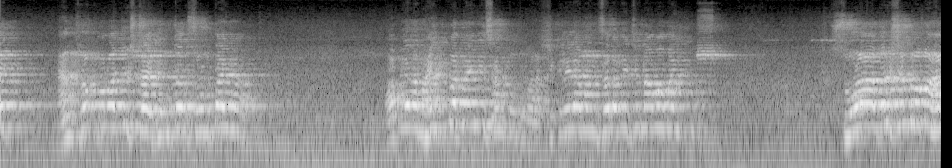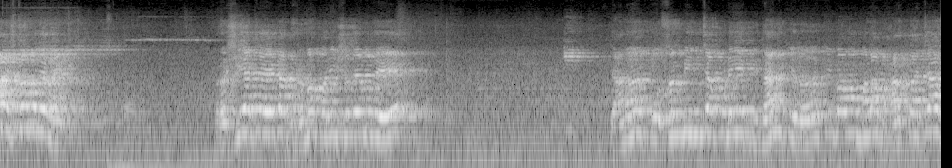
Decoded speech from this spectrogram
एक अँथ्रोपोलॉजिस्ट आहे गुंतर सोडताय ना आपल्याला माहीत पण नाही मी सांगतो तुम्हाला. शिकलेल्या माणसाला त्याची नावं माहिती सोळा वर्ष तो महाराष्ट्रामध्ये राहील. रशियाच्या एका धर्म परिषदेमध्ये त्यानं कोसंबींच्या पुढे एक विधान केलं की बाबा मला भारताच्या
